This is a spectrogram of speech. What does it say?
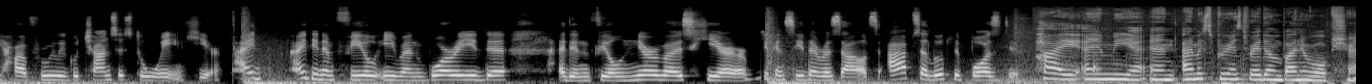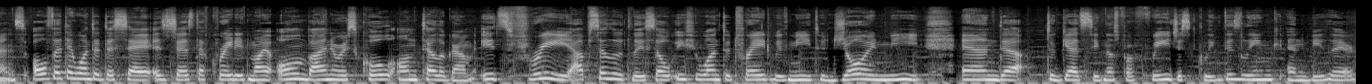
have really good chances to win here. I, I didn't feel even worried. I didn't feel nervous here. You can see the results. Absolutely positive. Hi, I am Mia and I'm experienced trader on binary options. All that I wanted to say is just I've created my own binary school on Telegram. It's free, absolutely. So if you want to trade with me, to join me and uh, to get signals for free, just click this link and be there.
